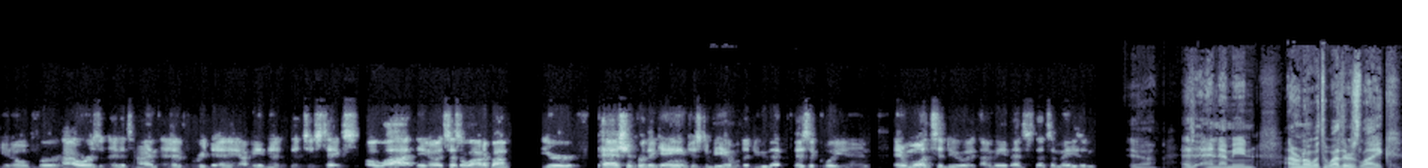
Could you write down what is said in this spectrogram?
you know, for hours at a time every day. I mean, it, it just takes a lot. You know, it says a lot about your passion for the game just to be Mhm. able to do that physically and and want to do it. I mean, that's that's amazing. Yeah. And, and I mean, I don't know what the weather's like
